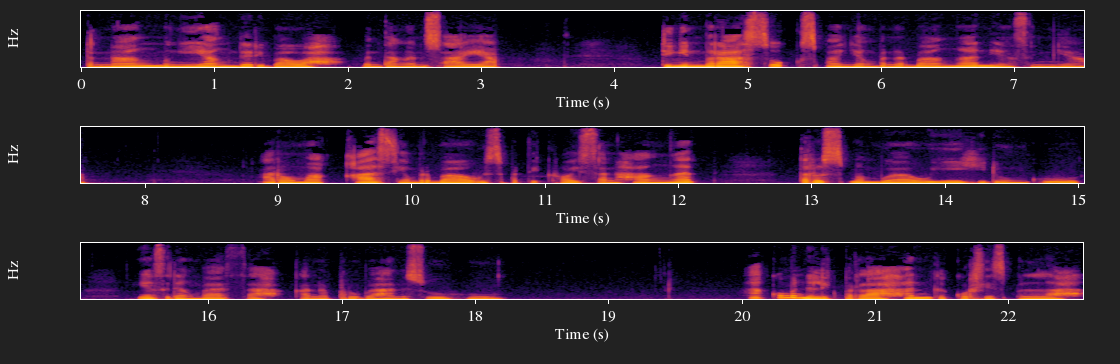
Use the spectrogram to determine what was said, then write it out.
tenang mengiang dari bawah bentangan sayap. Dingin merasuk sepanjang penerbangan yang senyap. Aroma khas yang berbau seperti kroisan hangat terus membaui hidungku yang sedang basah karena perubahan suhu. Aku mendelik perlahan ke kursi sebelah.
